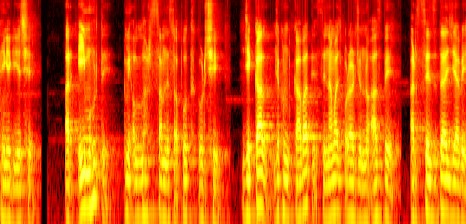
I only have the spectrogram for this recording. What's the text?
ভেঙে গিয়েছে। আর এই মুহূর্তে আমি আল্লাহর সামনে শপথ করছি যে কাল যখন কাবাতে সে নামাজ পড়ার জন্য আসবে আর সেজদায় যাবে,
